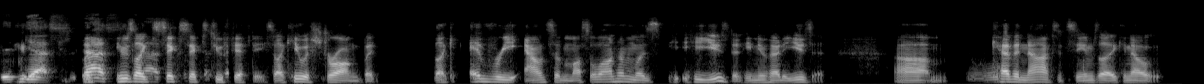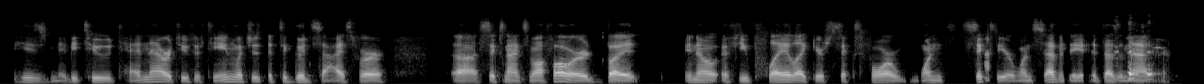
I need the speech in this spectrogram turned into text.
yes, yes, he was like yes. six six two fifty. So like he was strong, but like every ounce of muscle on him was he, he used it. He knew how to use it. Um. Kevin Knox, it seems like you know he's maybe two ten now or two fifteen, which is it's a good size for uh six nine small forward. But you know if you play like you're six four one sixty or one seventy, it doesn't matter.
